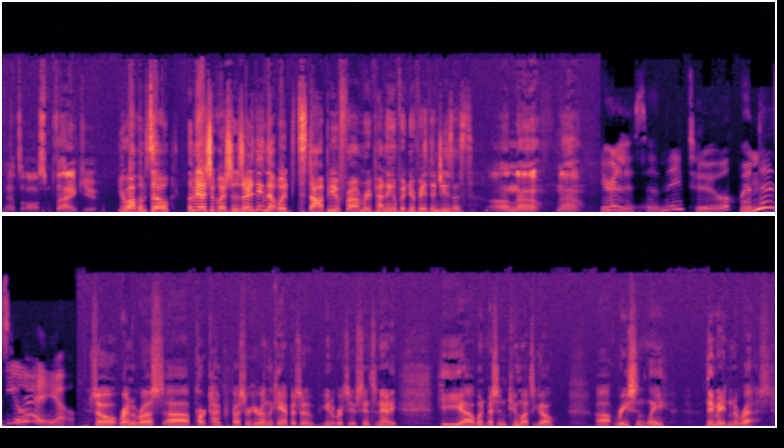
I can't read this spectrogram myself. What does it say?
That's awesome. Thank you. You're welcome. So let me ask you a question: Is there anything that would stop you from repenting and putting your faith in Jesus? Uh, no, no. You're listening to Witness Radio. So Randall Russ, uh, part-time professor here on the campus of University of Cincinnati, he uh, went missing two months ago. Uh, recently, they made an arrest.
